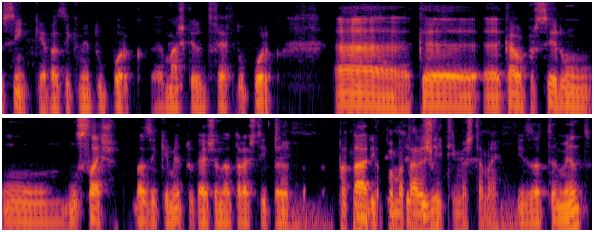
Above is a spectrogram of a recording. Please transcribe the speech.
sim, que é basicamente o porco, a máscara de ferro do porco, ah, que acaba por ser um, um, um slash, basicamente. O gajo anda atrás tipo a, Sim. a para, matar e matar- para matar as tudo. vítimas também. Exatamente.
